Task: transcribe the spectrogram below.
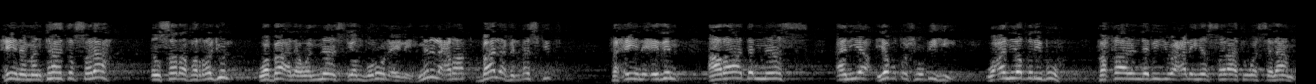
حينما انتهت الصلاة انصرف الرجل وبال والناس ينظرون إليه. من العراق بال في المسجد. فحينئذ أراد الناس أن يبطشوا به وأن يضربوه. فقال النبي عليه الصلاة والسلام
